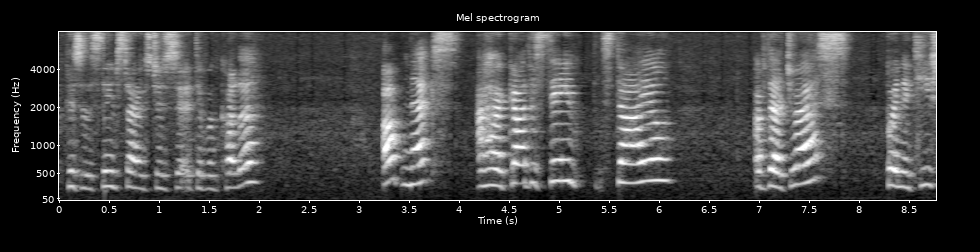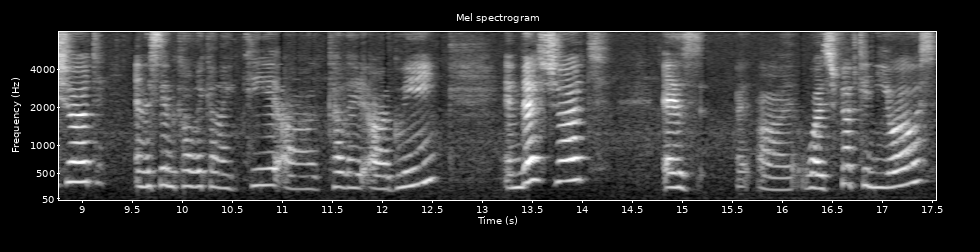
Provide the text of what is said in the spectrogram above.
Because of the same style, it's just a different color. Up next, I got the same style of that dress, but in a t-shirt, in the same color, kind of tea, uh, color uh, green. And this shirt is uh, was 15 euros.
